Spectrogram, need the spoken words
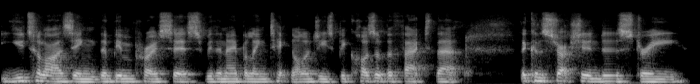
utilizing the BIM process with enabling technologies because of the fact that the construction industry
